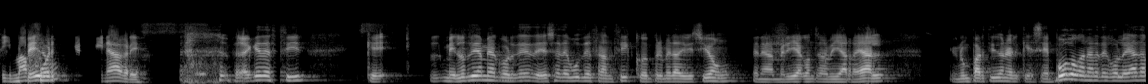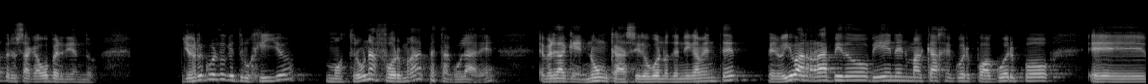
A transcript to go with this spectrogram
y más pero- fuerte que el vinagre. Pero hay que decir que el otro día me acordé de ese debut de Francisco en Primera División, en el Almería contra el Villarreal, en un partido en el que se pudo ganar de goleada, pero se acabó perdiendo. Yo recuerdo que Trujillo mostró una forma espectacular, ¿eh? Es verdad que nunca ha sido bueno técnicamente, pero iba rápido, bien en marcaje cuerpo a cuerpo, eh,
